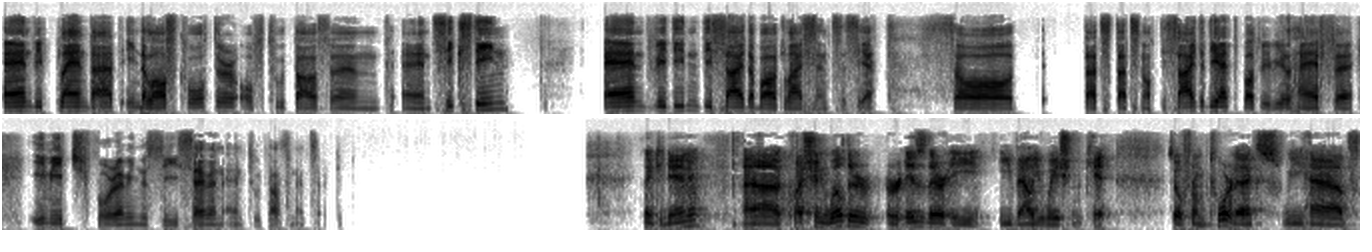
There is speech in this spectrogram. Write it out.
and we planned that in the last quarter of 2016, and we didn't decide about licenses yet. So that's that's not decided yet, but we will have uh, image for Windows C7 and 2013. Thank you, Daniel. Uh, question: Will there or is there a evaluation kit? So from Toradex, we have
